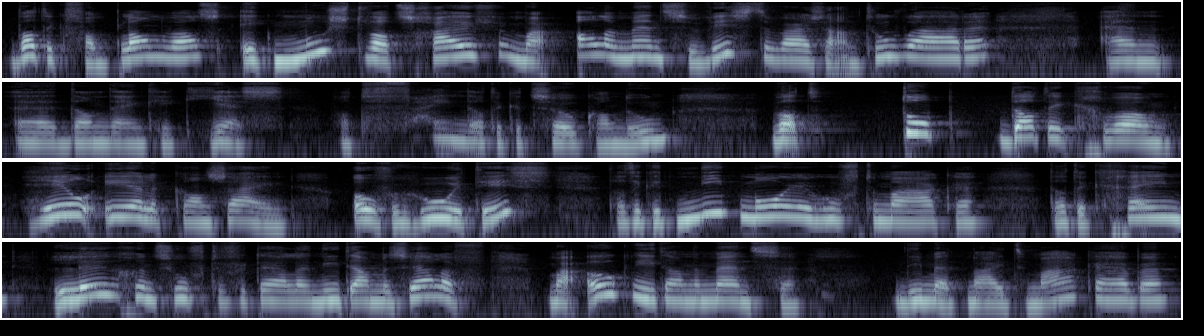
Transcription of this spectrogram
wat ik van plan was. Ik moest wat schuiven, maar alle mensen wisten waar ze aan toe waren. En uh, dan denk ik, yes, wat fijn dat ik het zo kan doen. Wat top dat ik gewoon heel eerlijk kan zijn over hoe het is. Dat ik het niet mooier hoef te maken. Dat ik geen leugens hoef te vertellen. Niet aan mezelf, maar ook niet aan de mensen die met mij te maken hebben.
